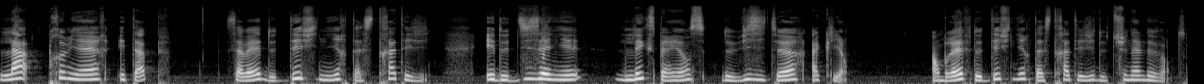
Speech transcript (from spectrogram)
La première étape, ça va être de définir ta stratégie et de designer l'expérience de visiteur à client. En bref, de définir ta stratégie de tunnel de vente.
